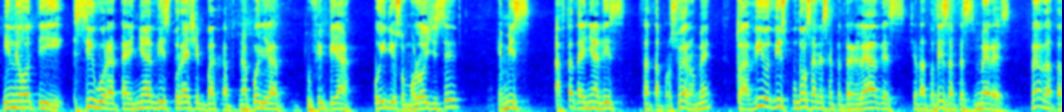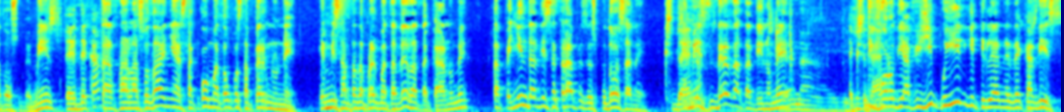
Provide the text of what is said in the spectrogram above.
είναι ότι σίγουρα τα 9 δις του Ράχεμπαχ από την απώλεια του ΦΠΑ ο ίδιος ομολόγησε. Εμείς αυτά τα 9 δις θα τα προσφέρουμε. Τα 2 δις που δώσανε σε πετρελαιάδες και θα το δεις αυτές τις μέρες δεν θα τα δώσουμε εμείς. Τα θαλασσοδάνεια στα κόμματα όπως τα παίρνουν, εμείς αυτά τα πράγματα δεν θα τα κάνουμε. Τα 50 δις σε τράπεζες που δώσανε, εμείς δεν θα τα δίνουμε. Τη φοροδιαφυγή που οι ίδιοι τη λένε 10 δις.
